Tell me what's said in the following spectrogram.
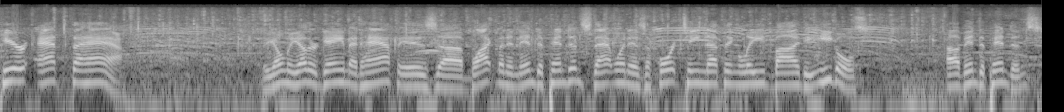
here at the half. The only other game at half is uh, Blackman and Independence. That one is a 14 0 lead by the Eagles of Independence.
